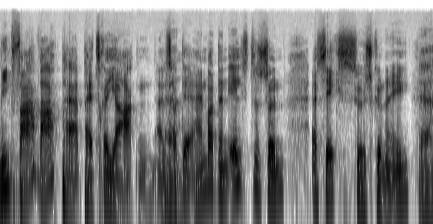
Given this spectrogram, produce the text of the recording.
min far var pa, patriarken. Altså, ja. det, han var den ældste søn af seks søskende. Ikke? Ja.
